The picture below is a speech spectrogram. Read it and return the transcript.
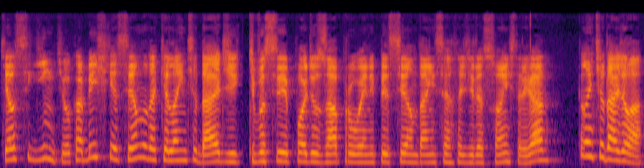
Que é o seguinte, eu acabei esquecendo daquela entidade que você pode usar para o NPC andar em certas direções, tá ligado? Aquela entidade lá.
